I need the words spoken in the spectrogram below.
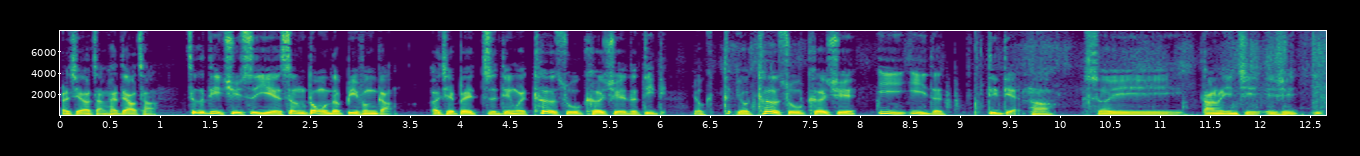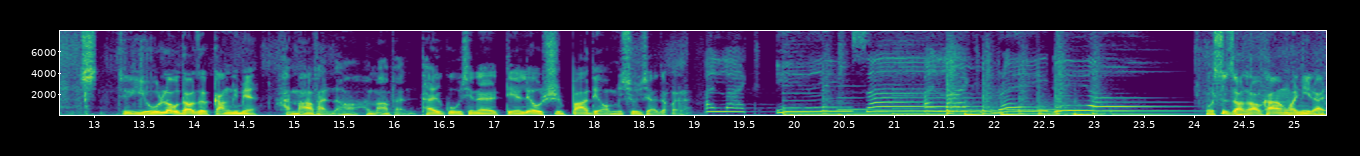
而且要展开调查。这个地区是野生动物的避风港，而且被指定为特殊科学的地点，有特有特殊科学意义的地点啊，所以当然引起一些这个油漏到这个港里面很麻烦的哈，很麻烦。台股现在跌六十八点，我们休息一下再回来。I like 我是赵少康，欢迎你来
